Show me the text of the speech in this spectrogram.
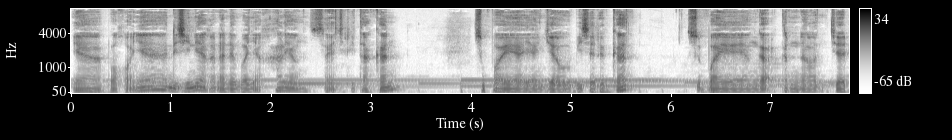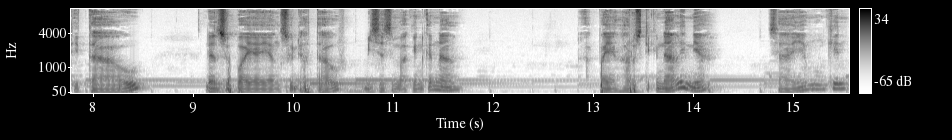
Ya, pokoknya di sini akan ada banyak hal yang saya ceritakan supaya yang jauh bisa dekat, supaya yang nggak kenal jadi tahu, dan supaya yang sudah tahu bisa semakin kenal. Apa yang harus dikenalin ya? Saya mungkin,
